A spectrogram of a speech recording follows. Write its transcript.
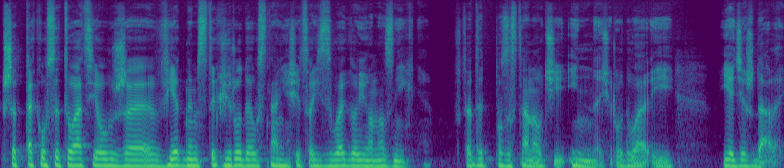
przed taką sytuacją, że w jednym z tych źródeł stanie się coś złego i ono zniknie. Wtedy pozostaną ci inne źródła i jedziesz dalej.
